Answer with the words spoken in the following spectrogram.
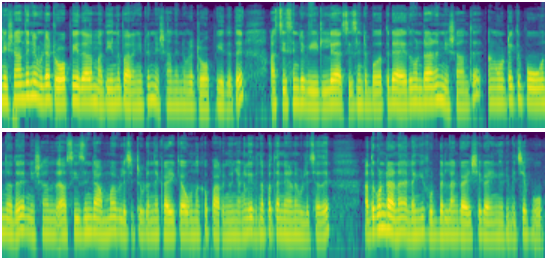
നിഷാന്തിനെ ഇവിടെ ഡ്രോപ്പ് ചെയ്താൽ മതി എന്ന് പറഞ്ഞിട്ട് നിഷാന്തിനെ ഇവിടെ ഡ്രോപ്പ് ചെയ്തത്. അസീസിന്റെ വീട്ടിൽ അസീസിന്റെ ബർത്ത്ഡേ ആയതുകൊണ്ടാണ് നിഷാന്ത് അങ്ങോട്ടേക്ക് പോകുന്നത്. നിഷാന്ത് അസീസിന്റെ അമ്മ വിളിച്ചിട്ട് ഇവിടെ നിന്ന് കഴിക്കാവൂ എന്നൊക്കെ പറഞ്ഞു. ഞങ്ങൾ ഇരുന്നപ്പോൾ തന്നെയാണ് വിളിച്ചത്. അതുകൊണ്ടാണ് അല്ലെങ്കിൽ ഫുഡെല്ലാം കഴിച്ച് കഴിഞ്ഞ് ഒരുമിച്ച് പോ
